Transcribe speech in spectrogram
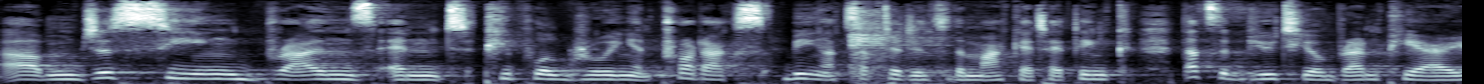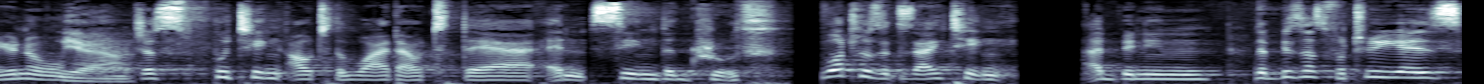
um, just seeing brands and people growing and products being accepted into the market, I think that's the beauty of brand PR, you know. Yeah. Just putting out the word out there and seeing the growth. What was exciting I'd been in the business for two years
